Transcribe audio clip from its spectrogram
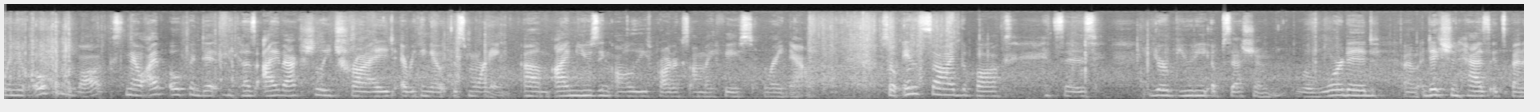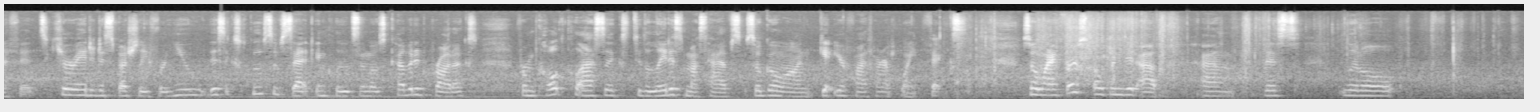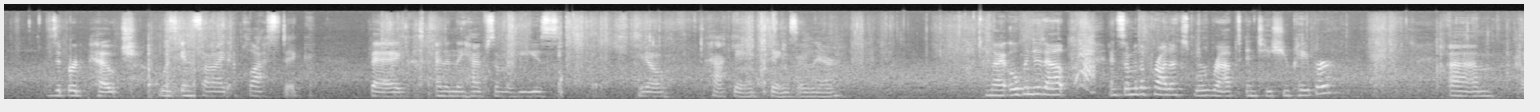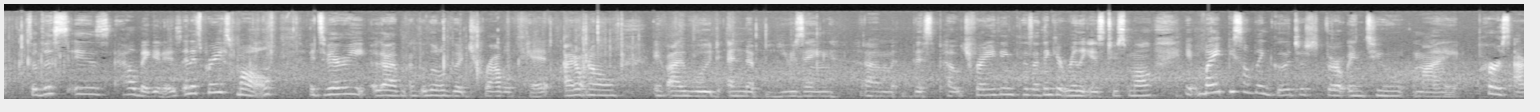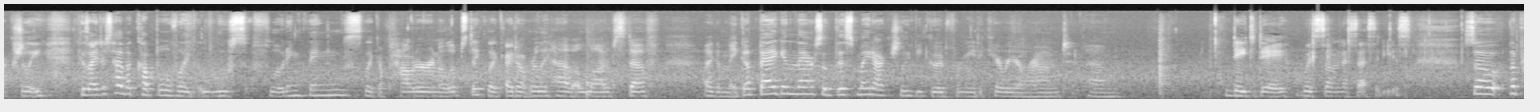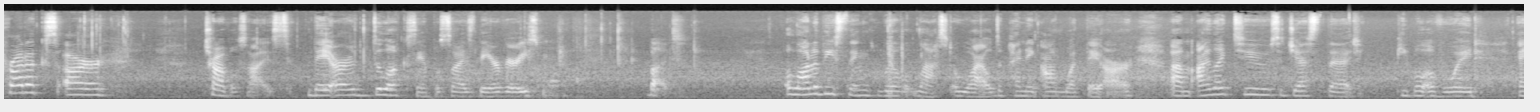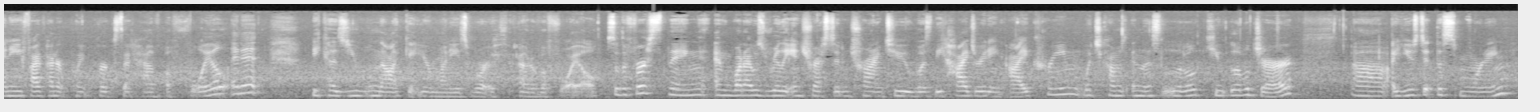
When you open the box, now I've opened it because I've actually tried everything out this morning. Um, I'm using all of these products on my face right now. So inside the box it says your beauty obsession rewarded. Um, addiction has its benefits. Curated especially for you, this exclusive set includes the most coveted products from cult classics to the latest must-haves, so go on, get your 500 point fix. So when I first opened it up, um, this little zippered pouch was inside a plastic bag and then they have some of these, you know, packing things in there. And I opened it up and some of the products were wrapped in tissue paper. Um, so this is how big it is and it's pretty small. It's very um, a little good travel kit. I don't know if I would end up using um, this pouch for anything because I think it really is too small. It might be something good to throw into my purse actually because I just have a couple of like loose floating things like a powder and a lipstick. Like I don't really have a lot of stuff like a makeup bag in there so this might actually be good for me to carry around um, day to day with some necessities. So the products are travel size. They are deluxe sample size. They are very small. But a lot of these things will last a while depending on what they are. Um, I like to suggest that people avoid any 500 point perks that have a foil in it because you will not get your money's worth out of a foil. So the first thing and what I was really interested in trying to was the hydrating eye cream which comes in this little cute little jar. Uh, I used it this morning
